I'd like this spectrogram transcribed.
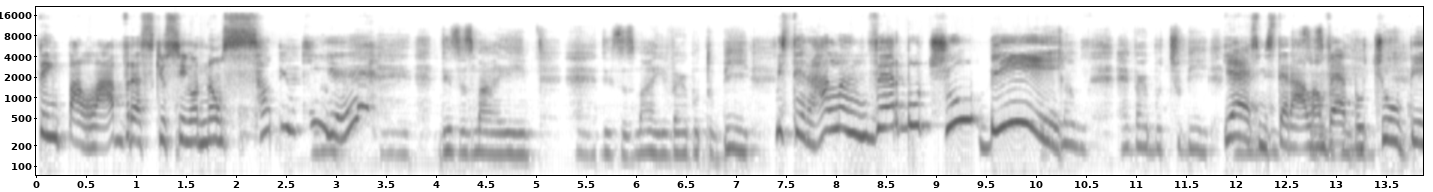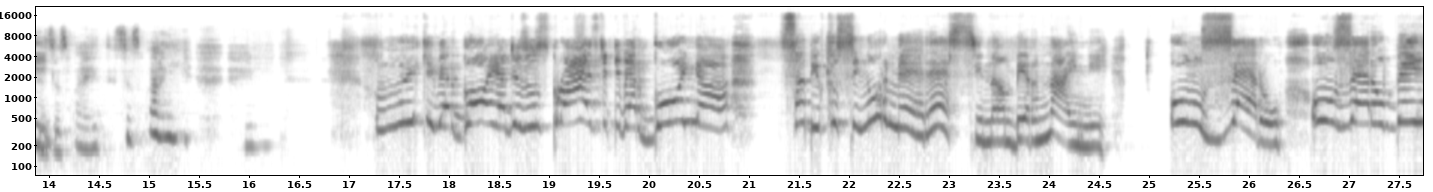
Tem palavras que o senhor não sabe o que é? This is my. This is my verbo to be. Mr. Alan, verbo to be. Não, é verbo to be. Yes, Mr. Alan, verbo my- to be. This is my. This is my. Ai, que vergonha, Jesus Christ, que vergonha! Sabe o que o senhor merece, number nine? Um zero! Um zero bem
